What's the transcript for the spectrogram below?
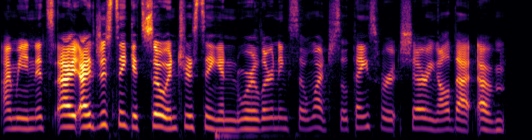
I mean, it's I, I just think it's so interesting and we're learning so much. So thanks for sharing all that. Um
